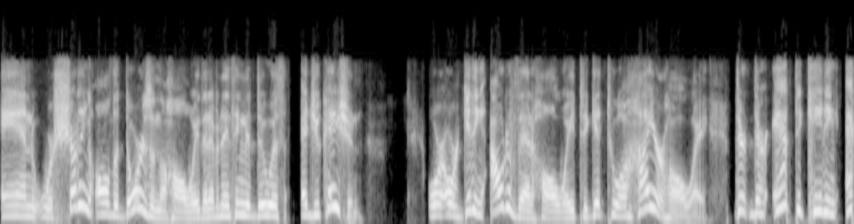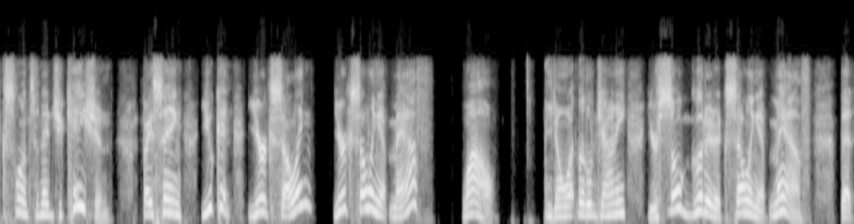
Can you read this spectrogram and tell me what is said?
and we're shutting all the doors in the hallway that have anything to do with education or or getting out of that hallway to get to a higher hallway. They're they're abdicating excellence in education by saying you can you're excelling, you're excelling at math. Wow. You know what, little Johnny? You're so good at excelling at math that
